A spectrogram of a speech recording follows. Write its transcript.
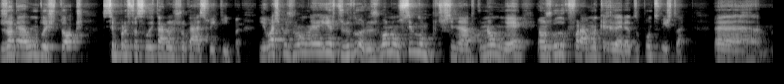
joga um, dois toques, sempre a facilitar o jogo à sua equipa. E eu acho que o João é este jogador. O João, não sendo um predestinado que não é, é um jogador que fará uma carreira do ponto de vista uh,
